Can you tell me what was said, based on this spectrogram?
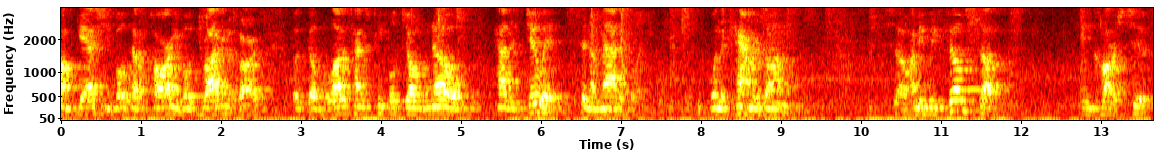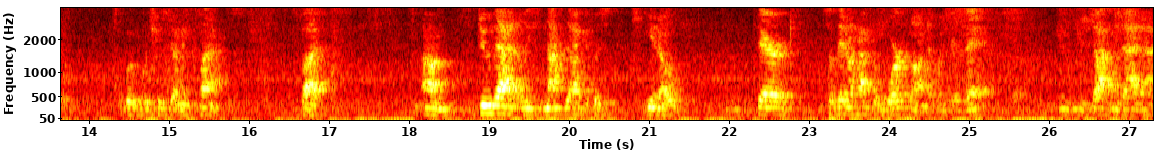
pump gas. You both have a car. You're both driving a car. But the, a lot of times people don't know how to do it cinematically when the camera's on them. So, I mean, we film stuff in cars too, which we've done in class. But um, do that, at least knock that out because, you know, they're, so they don't have to work on it when you're there. You, you've gotten that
